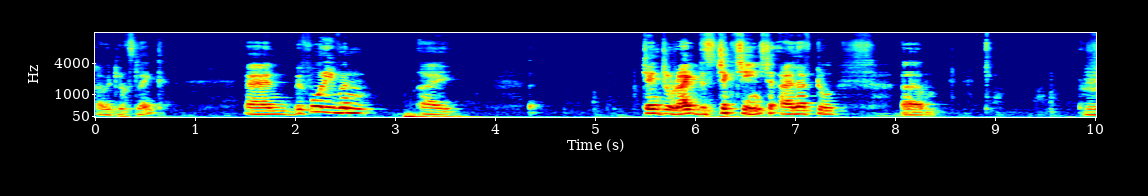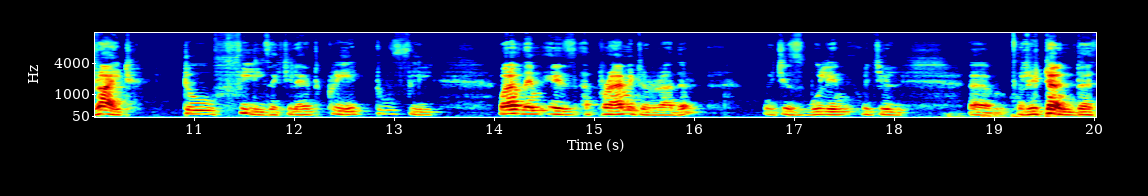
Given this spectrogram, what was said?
how it looks like. And before even I tend to write this check changed I'll have to um, write two fields. Actually I have to create two fields one of them is a parameter rather which is boolean which will um, return the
